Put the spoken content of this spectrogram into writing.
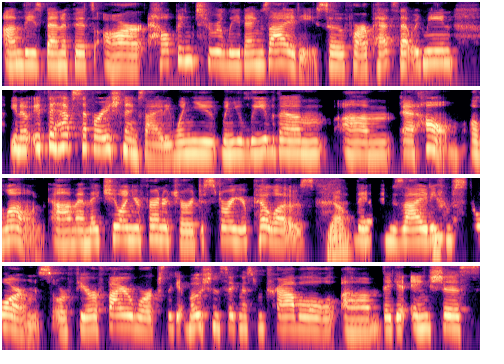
Um, these benefits are helping to relieve anxiety. So for our pets, that would mean, you know, if they have separation anxiety when you when you leave them um, at home alone, um, and they chew on your furniture, destroy your pillows, yeah. they have anxiety mm-hmm. from storms or fear of fireworks, they get motion sickness from travel, um, they get anxious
